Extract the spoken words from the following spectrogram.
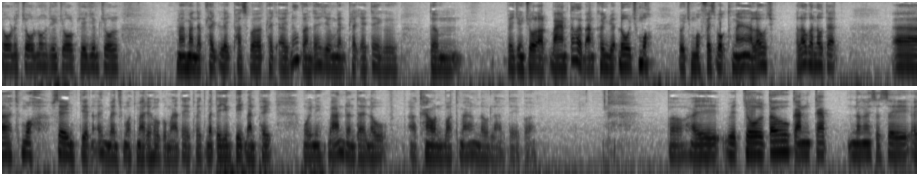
ចូលនេះចូលនោះយើងចូលព្យាយាមចូលមិនមិនតែផ្លេចលេខ password ផ្លេចអីនោះប៉ុន្តែយើងមានផ្លេចអីទេគឺទៅពេលយើងចូលអត់បានទៅឲ្យបានឃើញវាដូរឈ្មោះដូរឈ្មោះ Facebook អាត្មាឥឡូវឥឡូវក៏នៅតែអឺឈ្មោះផ្សេងទៀតអីមិនមែនឈ្មោះអាត្មារហូកូម៉ាទេធ្វើបិទតែយើងទាញបាន page មួយនេះបានតែនៅ account របស់អាត្មានៅឡើយទេបាទ បើហើយវាចូលទៅកាន់កាប់នឹងឲ្យសរសេរអី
